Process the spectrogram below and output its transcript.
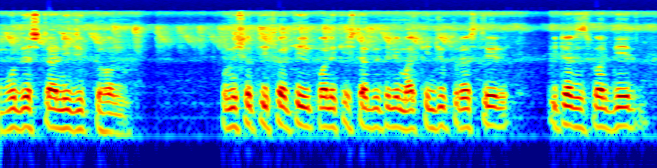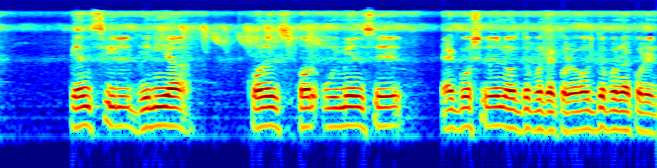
উপদেষ্টা নিযুক্ত হন। উনিশশো তিপ্পান্ন খ্রিস্টাব্দে তিনি মার্কিন যুক্তরাষ্ট্রের পিটার্সবার্গের পেনসিলভেনিয়া কলেজ ফর উইমেন্সে এক বছরের জন্য অধ্যাপনা করেন অধ্যাপনা করেন।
